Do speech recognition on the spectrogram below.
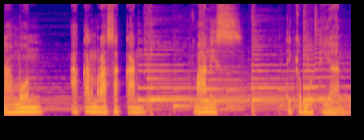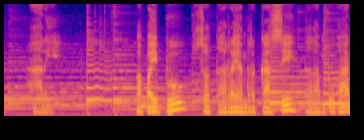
namun akan merasakan manis di kemudian hari. Bapak, ibu, saudara yang terkasih dalam Tuhan,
